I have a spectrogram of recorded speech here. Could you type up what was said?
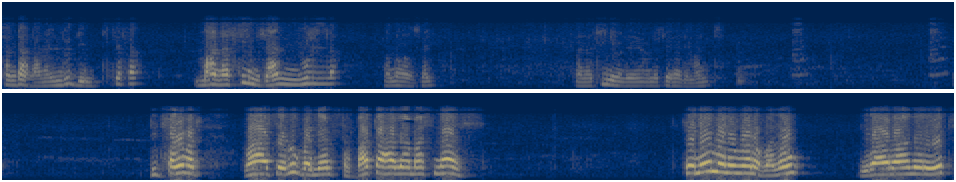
Fandavana indroa dia midika fa manan-tsiny izany ny olona manao an'izay. Manan-tsiny eo anatrehan'Andriamanitra. Didy fahefatra, Mahatsiarova ny andro sabata hanamasina azy. Henenana ny hanaovanao Ny raharahanao rehetra.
